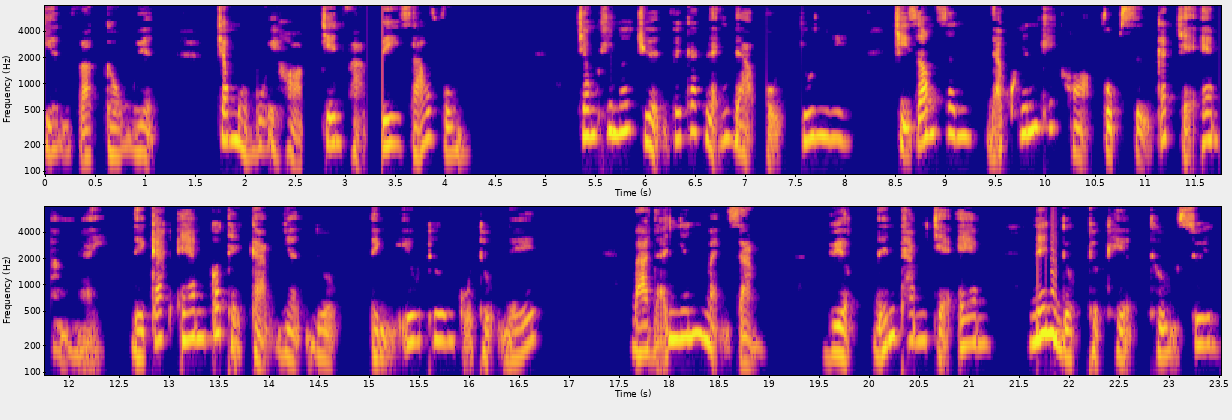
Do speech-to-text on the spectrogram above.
khiển và cầu nguyện trong một buổi họp trên phạm vi giáo vùng. Trong khi nói chuyện với các lãnh đạo hội thiếu nhi, chị Johnson đã khuyến khích họ phục sự các trẻ em hàng ngày để các em có thể cảm nhận được tình yêu thương của Thượng Đế. Bà đã nhấn mạnh rằng việc đến thăm trẻ em nên được thực hiện thường xuyên,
